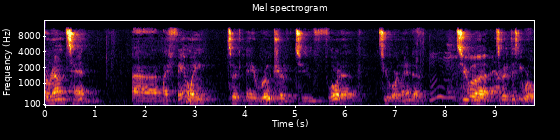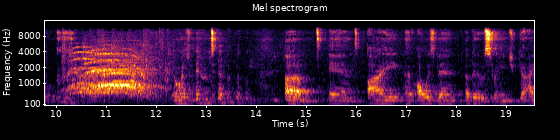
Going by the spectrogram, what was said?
around 10, uh, my family took a road trip to Florida, to Orlando, to, uh, to go to Disney World. Orlando. Um, and I have always been a bit of a strange guy.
